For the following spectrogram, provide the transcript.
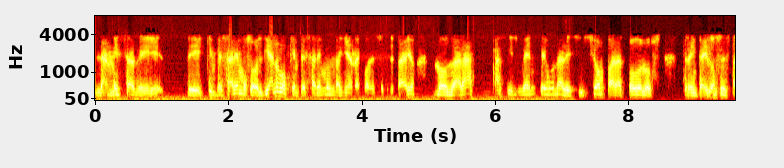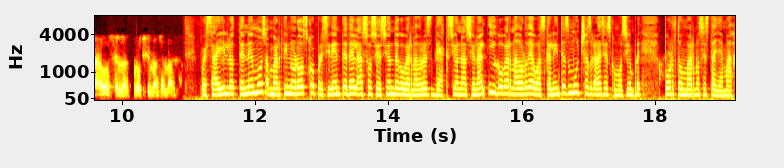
la mesa de, de que empezaremos o el diálogo que empezaremos mañana con el secretario nos dará fácilmente una decisión para todos los 32 estados en las próximas semanas. Pues ahí lo tenemos. Martín Orozco, presidente de la Asociación de Gobernadores de Acción Nacional y gobernador de Aguascalientes. Muchas gracias, como siempre, por tomarnos esta llamada.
